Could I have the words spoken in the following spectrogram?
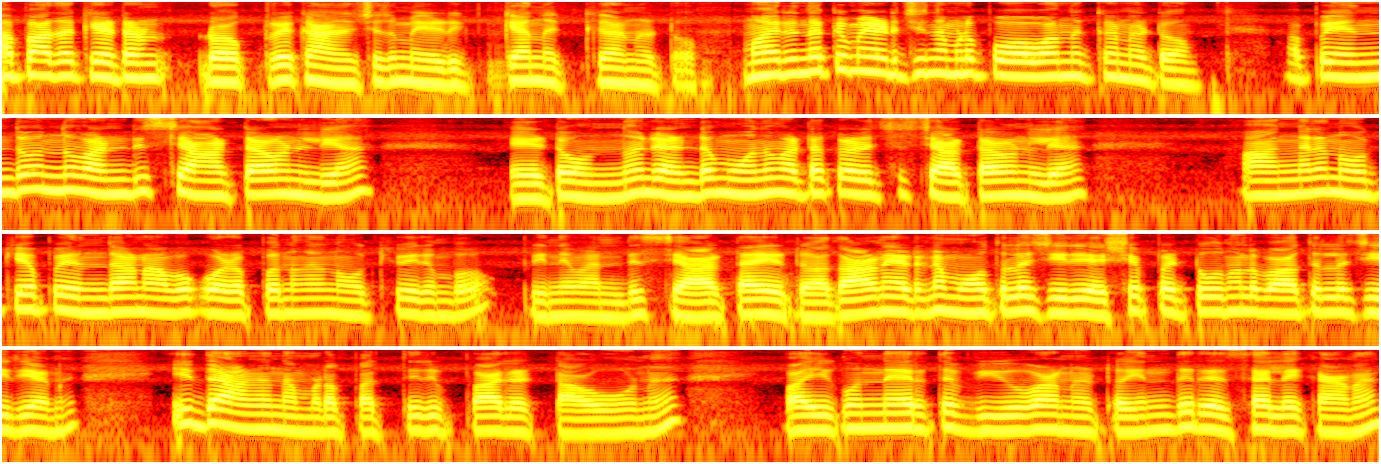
അപ്പോൾ അതൊക്കെ ആയിട്ടാണ് ഡോക്ടറെ കാണിച്ചത്. മേടിക്കാൻ നിൽക്കുകയാണ് കേട്ടോ. മരുന്നൊക്കെ മേടിച്ച് നമ്മൾ പോവാൻ നിൽക്കുകയാണ് കേട്ടോ. അപ്പോൾ എന്തോ ഒന്ന് വണ്ടി സ്റ്റാർട്ടാവണില്ല ഏട്ടോ ഒന്നും രണ്ടും മൂന്നും വട്ടമൊക്കെ അടിച്ച് സ്റ്റാർട്ടാവണില്ല അങ്ങനെ നോക്കിയപ്പോൾ എന്താണാവോ കുഴപ്പമെന്നങ്ങനെ നോക്കി വരുമ്പോൾ പിന്നെ വണ്ടി സ്റ്റാർട്ടായി കേട്ടോ. അതാണ് ഏട്ടന്റെ മുഖത്തുള്ള ചിരി. രക്ഷപ്പെട്ടു എന്നുള്ള ഭാഗത്തുള്ള ചിരിയാണ്. ഇതാണ് നമ്മുടെ പത്തിരിപ്പാല ടൗണ് വൈകുന്നേരത്തെ വ്യൂ ആണ് കേട്ടോ. എന്ത് രസമല്ലേ കാണാൻ?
